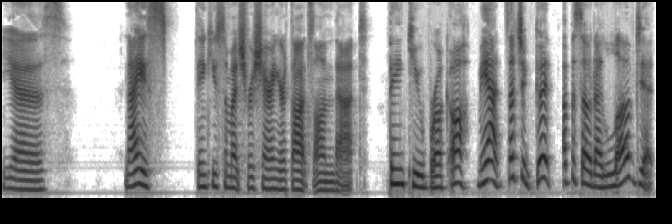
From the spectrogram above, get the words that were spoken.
Yes. Nice. Thank you so much for sharing your thoughts on that. thank you brooke oh man such a good episode i loved it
